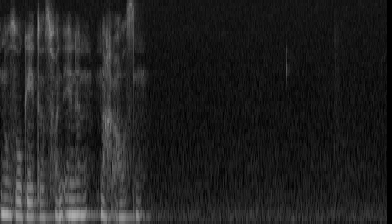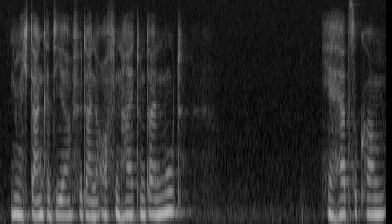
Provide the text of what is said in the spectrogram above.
Nur so geht es von innen nach außen. Ich danke dir für deine Offenheit und deinen Mut, hierher zu kommen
